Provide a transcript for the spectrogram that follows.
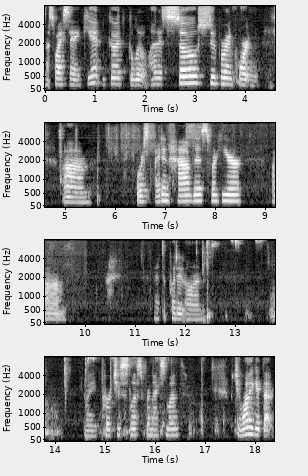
that's why I say get good glue. That is so super important. Um, of course, I didn't have this for here. Um, I have to put it on my purchase list for next month. But you want to get that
